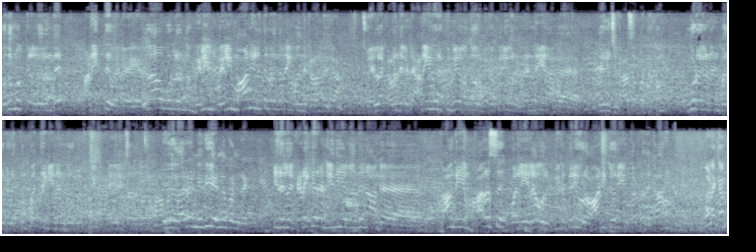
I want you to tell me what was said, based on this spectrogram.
பொதுமக்கள் இருந்து அனைத்து எல்லா ஊர்ல இருந்தும் வெளி வெளி மாநிலத்திலிருந்தெல்லாம் இங்கே வந்து கலந்துருக்காங்க. ஸோ எல்லாம் கலந்துக்கிட்ட அனைவருக்குமே வந்து ஒரு மிகப்பெரிய தெரிவிச்சுக்க ஆசைப்பட்டிருக்கோம். ஊடக நண்பர்களுக்கும் பத்திரிகை நண்பர்களுக்கும் எங்க அனைவரின் சார்பாக இதுல வர நிதி என்ன பண்றீங்க? இதுல கிடைக்கிற நிதியை வந்து நாங்க காங்கேயம் அரசு பள்ளியில ஒரு மிகப்பெரிய ஒரு ஆடிட்டோரியம் கட்டுறதுக்காக வணக்கம்.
